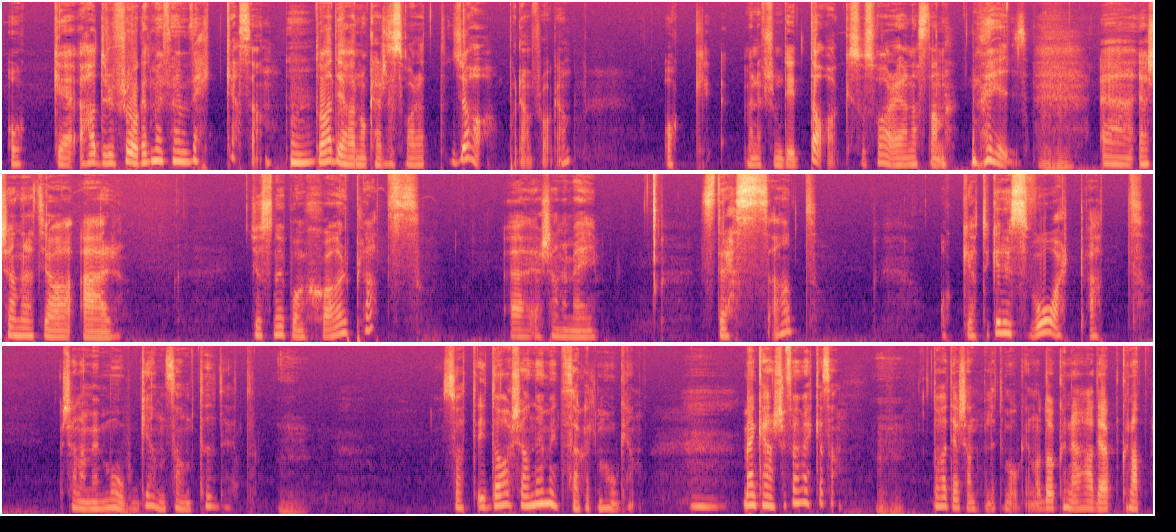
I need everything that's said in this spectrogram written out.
Och eh, hade du frågat mig för en vecka sedan, Mm. då hade jag nog kanske svarat ja på den frågan. Och, men eftersom det är idag så svarar jag nästan nej. Eh, jag känner att jag är just nu på en skör plats. Eh, jag känner mig stressad. Och jag tycker det är svårt att känna mig mogen samtidigt. Mm. Så att idag känner jag mig inte särskilt mogen. Mm. Men kanske för en vecka sedan. Mhm. Då hade jag känt mig lite mogen. Och då kunde, hade jag kunnat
